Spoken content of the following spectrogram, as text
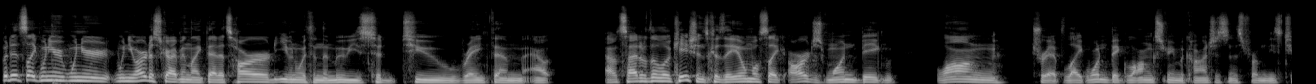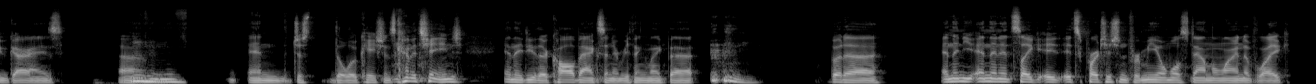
But it's like when you're when you're when you are describing like that, it's hard even within the movies to to rank them out outside of the locations because they almost like are just one big long trip, like one big long stream of consciousness from these two guys. Um, mm-hmm. and just the locations kind of change and they do their callbacks and everything like that. but uh and then you and then it's like it, it's partitioned for me almost down the line of like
